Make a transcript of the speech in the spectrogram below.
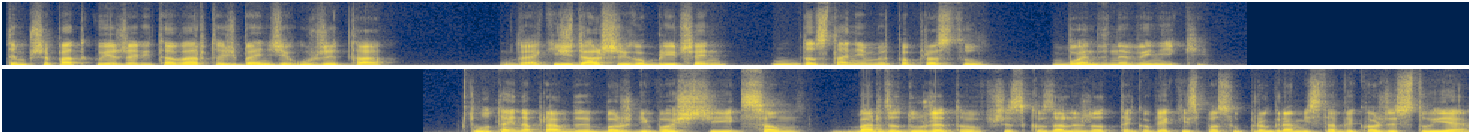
W tym przypadku, jeżeli ta wartość będzie użyta do jakichś dalszych obliczeń, dostaniemy po prostu błędne wyniki. Tutaj naprawdę możliwości są bardzo duże. To wszystko zależy od tego, w jaki sposób programista wykorzystuje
